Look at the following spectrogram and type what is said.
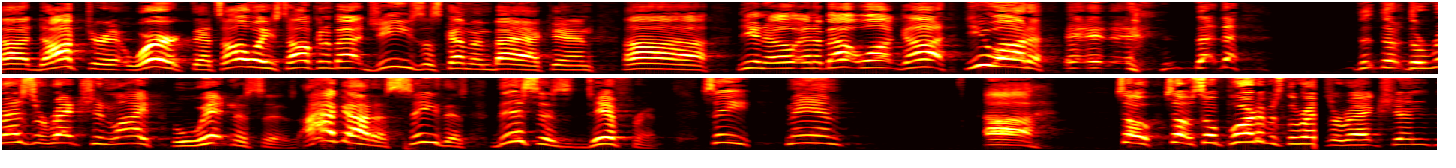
uh, doctor at work that's always talking about Jesus coming back and, uh, you know, and about what God, you ought to, uh, that, that, the, the, the resurrection life witnesses. I got to see this. This is different. See, man, uh, so, so, so part of it's the resurrection.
